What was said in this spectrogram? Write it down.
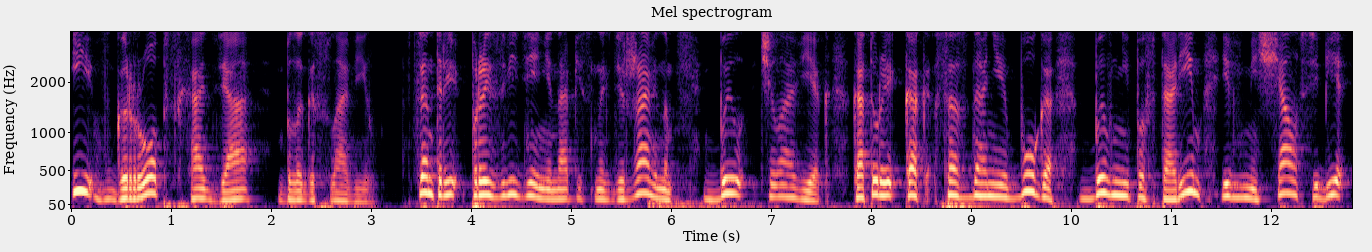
и в гроб сходя благословил. В центре произведений, написанных Державиным, был человек, который, как создание Бога, был неповторим и вмещал в себе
